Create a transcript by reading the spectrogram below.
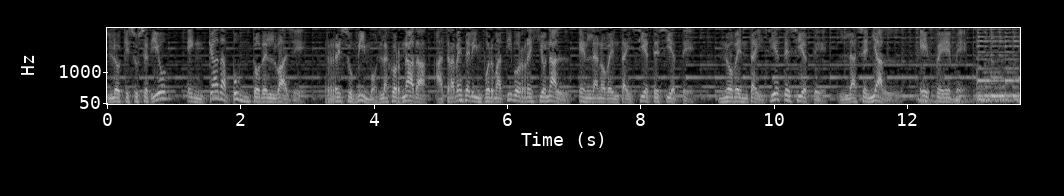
Lo que sucedió en cada punto del valle. Resumimos la jornada a través del informativo regional en la 977. 977, la señal FM.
